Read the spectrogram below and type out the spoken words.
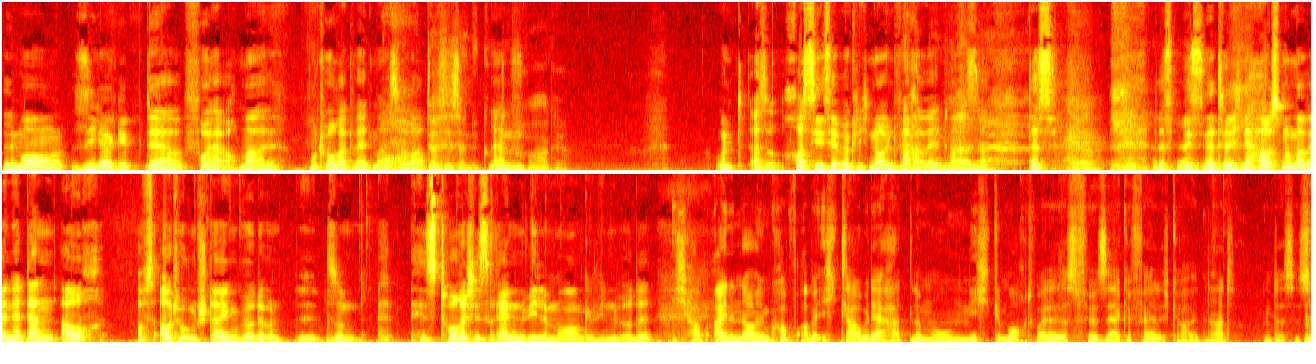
Le Mans-Sieger gibt, der vorher auch mal Motorrad-Weltmeister oh, war. Das ist eine gute ähm, Frage. Und also Rossi ist ja wirklich neunfacher hatten, Weltmeister. Ähm, das, ja. das ist natürlich eine Hausnummer, wenn er dann auch aufs Auto umsteigen würde und so ein historisches Rennen wie Le Mans gewinnen würde. Ich habe einen Namen im Kopf, aber ich glaube, der hat Le Mans nicht gemocht, weil er das für sehr gefährlich gehalten hat. Und das ist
